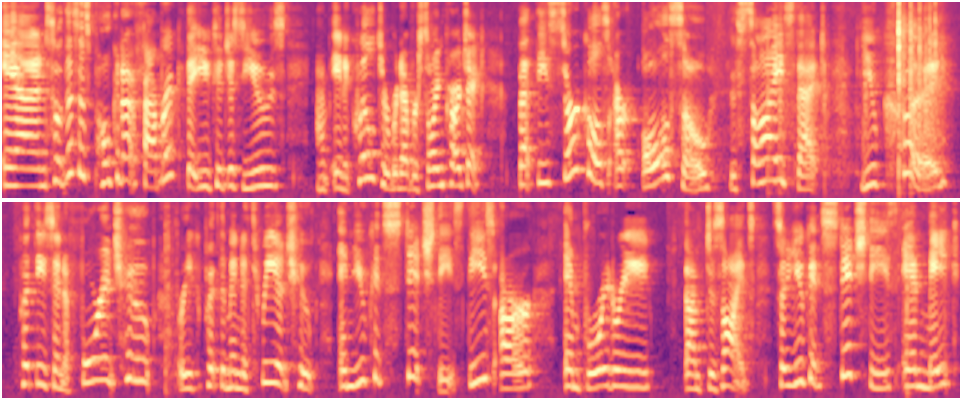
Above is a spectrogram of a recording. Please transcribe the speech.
And so this is polka dot fabric that you could just use um, in a quilt or whatever sewing project. But these circles are also the size that you could put these in a four inch hoop or you could put them in a three inch hoop and you could stitch these. These are embroidery um, designs. So you could stitch these and make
